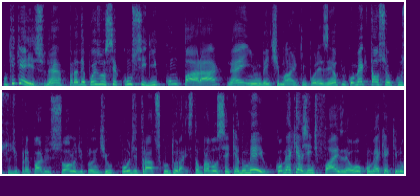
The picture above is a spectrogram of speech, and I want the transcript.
O que, que é isso, né? Para depois você conseguir comparar, né, em um benchmarking, por exemplo, como é que está o seu custo de preparo de solo, de plantio ou de tratos culturais. Então, para você que é do meio, como é que a gente faz, né, ou como é que aqui no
